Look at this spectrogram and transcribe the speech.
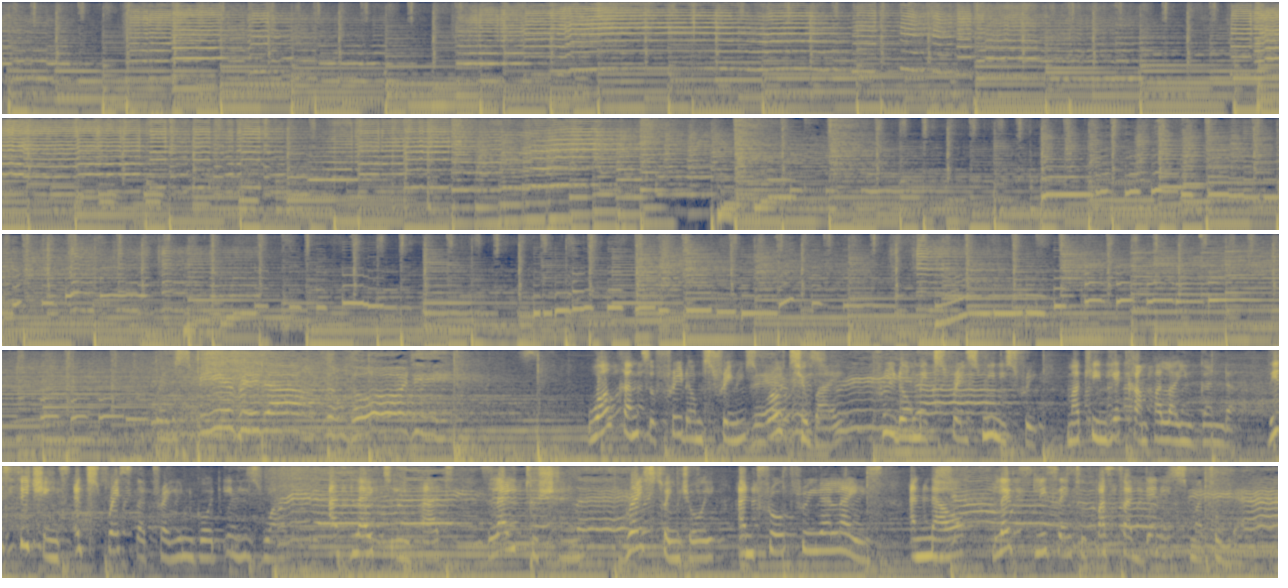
Freedom Streams brought to you by Freedom Experience Ministry, Makindye, Kampala, Uganda. These teachings express the triune God in His Word as life to impart, light to shine, grace to enjoy, and truth to realize. And now, let's listen to Pastor Dennis Matumba.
